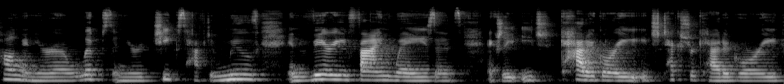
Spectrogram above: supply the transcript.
tongue and your lips and your cheeks have to move in very fine ways. And it's actually each category, each texture category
